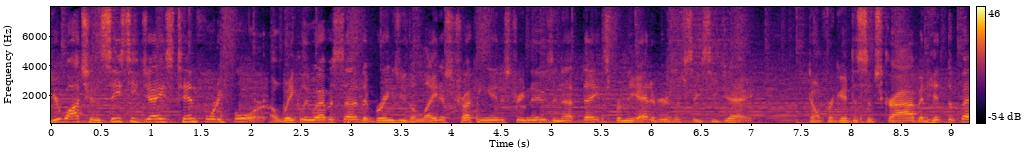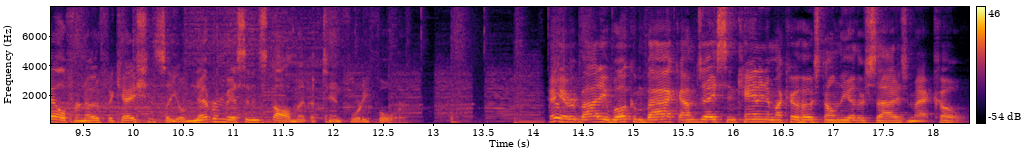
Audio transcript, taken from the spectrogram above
You're watching CCJ's 1044, a weekly webisode that brings you the latest trucking industry news and updates from the editors of CCJ. Don't forget to subscribe and hit the bell for notifications so you'll never miss an installment of 1044. Hey, everybody, welcome back. I'm Jason Cannon, and my co host on the other side is Matt Cole.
